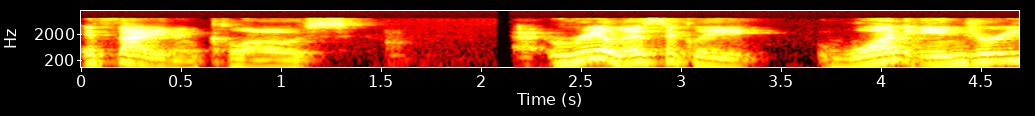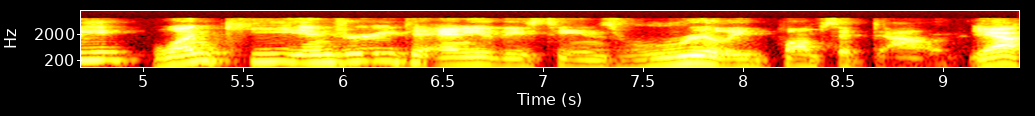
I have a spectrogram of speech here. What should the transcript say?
It's not even close. Uh, realistically, one injury, one key injury to any of these teams really bumps it down. yeah,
